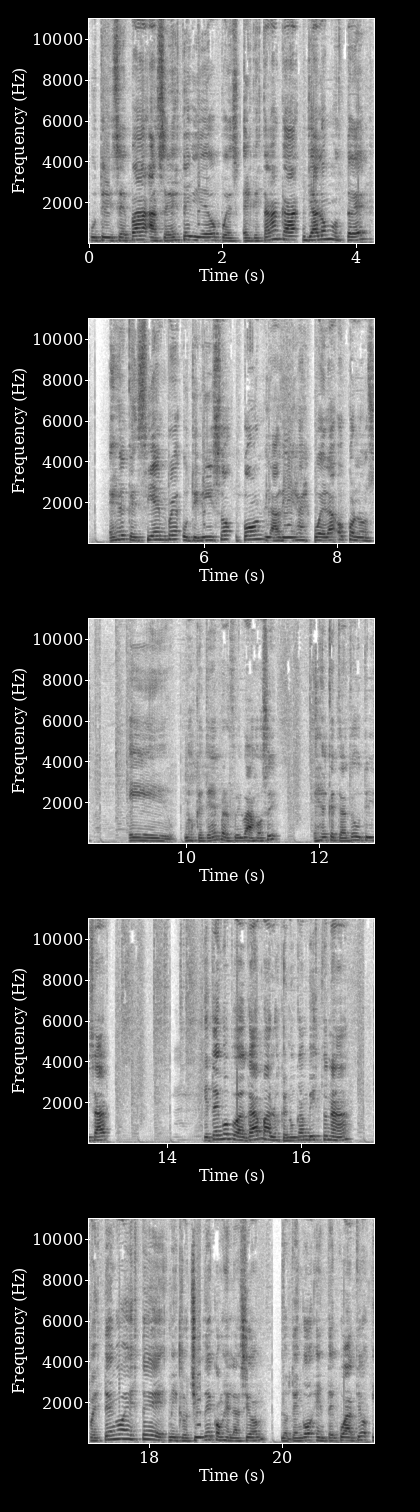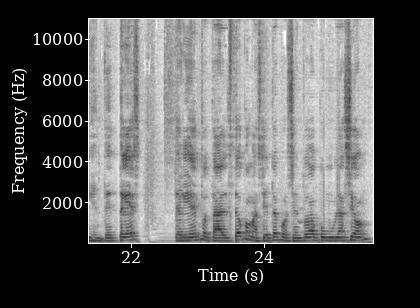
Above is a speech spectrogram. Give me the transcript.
Utilicé para hacer este video, pues el que están acá ya lo mostré, es el que siempre utilizo con la vieja escuela o con los, eh, los que tienen perfil bajo, ¿sí? Es el que trato de utilizar. Y tengo por acá, para los que nunca han visto nada, pues tengo este microchip de congelación, lo tengo en T4 y en T3, sería en total 0,7% de acumulación.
